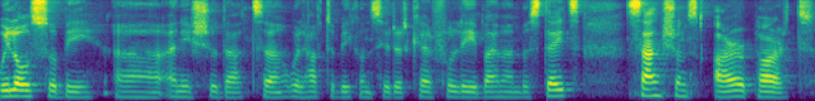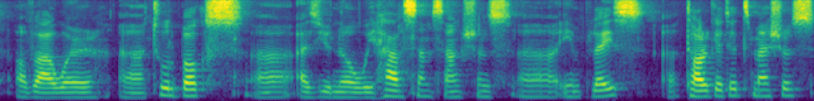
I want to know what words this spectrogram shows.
will also be uh, an issue that uh, will have to be considered carefully by member states. Sanctions are part of our uh, toolbox. Uh, as you know, we have some sanctions uh, in place, uh, targeted measures.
